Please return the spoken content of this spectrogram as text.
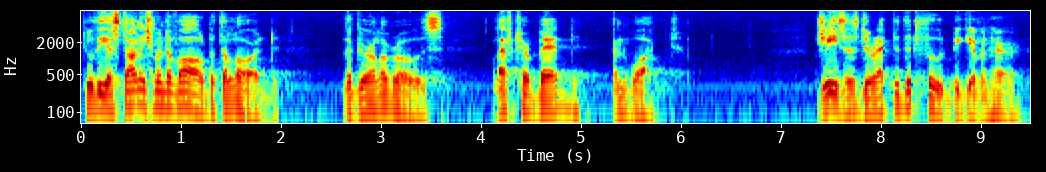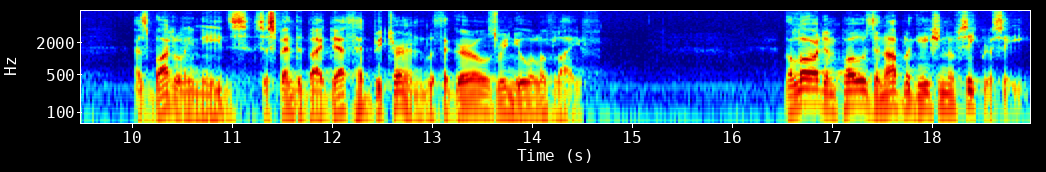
To the astonishment of all but the Lord, the girl arose, left her bed, and walked. Jesus directed that food be given her, as bodily needs, suspended by death, had returned with the girl's renewal of life. The Lord imposed an obligation of secrecy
